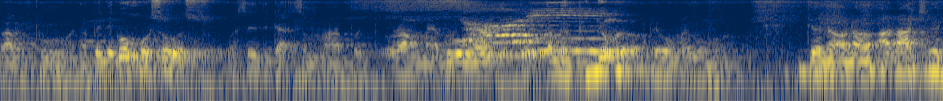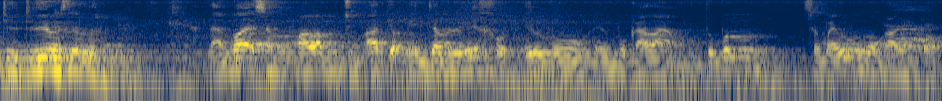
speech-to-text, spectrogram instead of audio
Orang Rebo. Tapi ini khusus, maksudnya tidak semua orang melu, tambah bingung loh. Dia ana ana ajine dhewe Mas lho. Lah kok sing malam Jumat kok ngenjang ilmu ilmu kalam. Itu pun sing melu ngomong kalih tok.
